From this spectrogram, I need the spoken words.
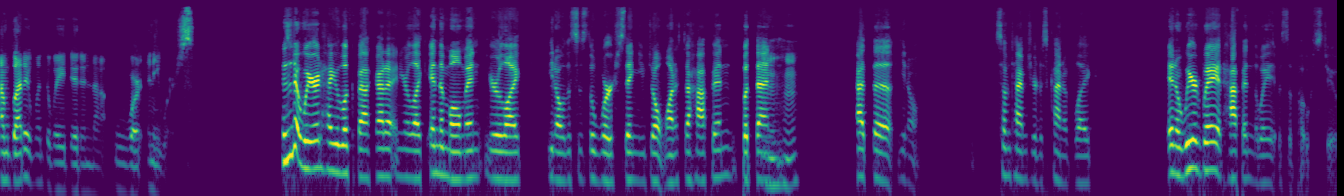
I'm glad it went the way it did and not wor- any worse. Isn't it weird how you look back at it and you're like in the moment you're like, you know, this is the worst thing. You don't want it to happen, but then Mhm. at the, you know, sometimes you're just kind of like in a weird way it happened the way it was supposed to.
